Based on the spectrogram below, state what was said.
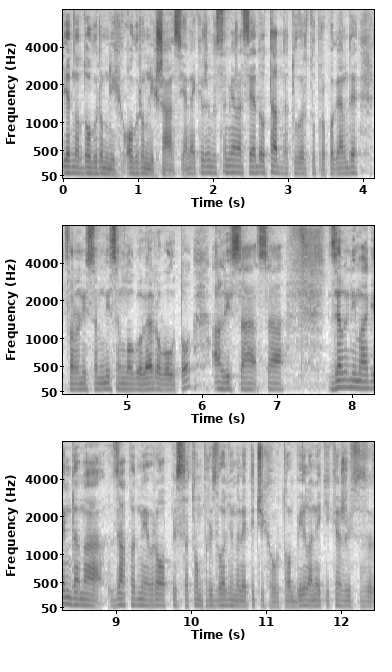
jedna od ogromnih, ogromnih šansi. Ja ne kažem da sam ja nasedao tad na tu vrstu propagande, stvarno nisam, nisam mnogo verovao u to, ali sa, sa zelenim agendama Zapadne Evrope sa tom proizvodnjom električnih automobila, neki kažu i sa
